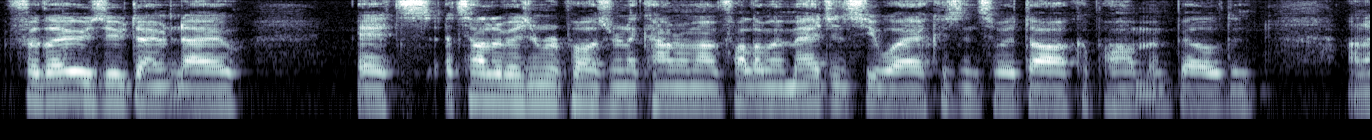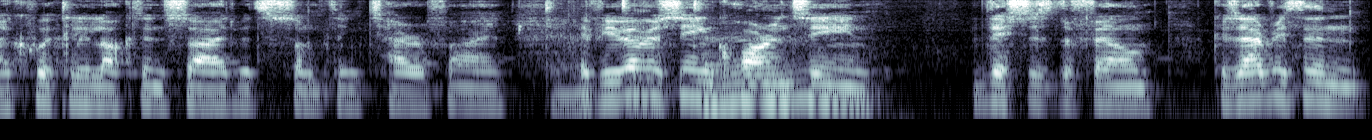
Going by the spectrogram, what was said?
for those who don't know, it's a television reporter and a cameraman follow emergency workers into a dark apartment building and are quickly locked inside with something terrifying. if you've ever seen Quarantine, this is the film because everything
